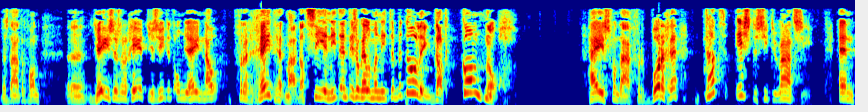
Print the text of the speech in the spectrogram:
dan staat er van, uh, Jezus regeert, je ziet het om je heen. Nou, vergeet het maar, dat zie je niet en het is ook helemaal niet de bedoeling. Dat komt nog. Hij is vandaag verborgen, dat is de situatie. En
